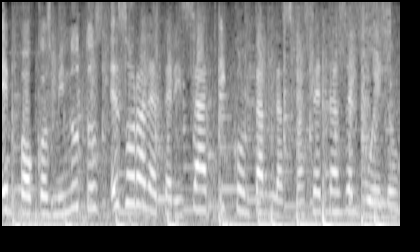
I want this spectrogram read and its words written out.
En pocos minutos es hora de aterrizar y contar las facetas del vuelo.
